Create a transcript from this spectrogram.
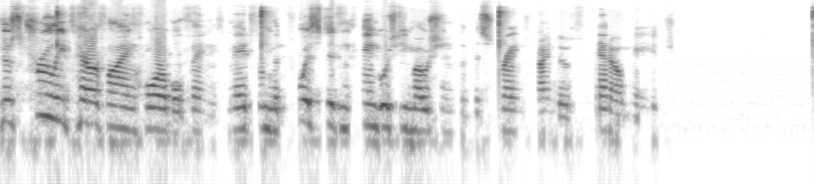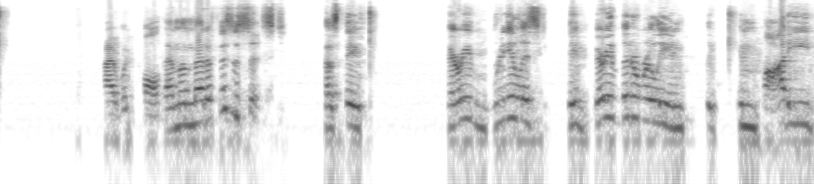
Just truly terrifying, horrible things made from the twisted and anguished emotions of this strange kind of nano mage. I would call them a metaphysicist because they've very realistic, they've very literally em- embodied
